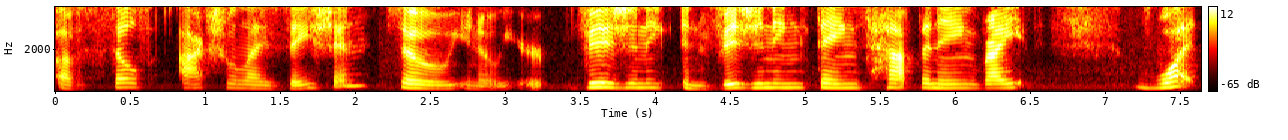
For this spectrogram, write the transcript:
of self-actualization. So, you know, you're visioning, envisioning things happening, right? What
